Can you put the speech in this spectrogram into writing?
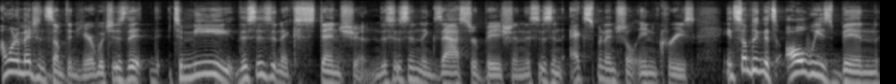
I want to mention something here, which is that to me, this is an extension. This is an exacerbation. This is an exponential increase in something that's always been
